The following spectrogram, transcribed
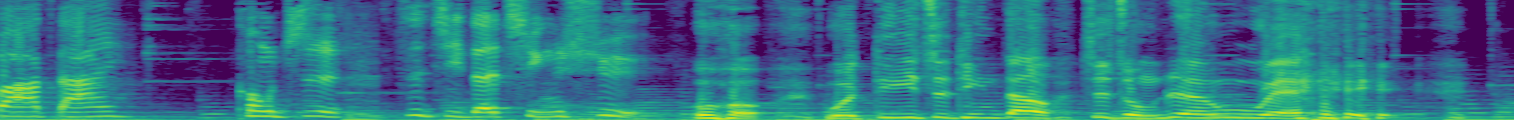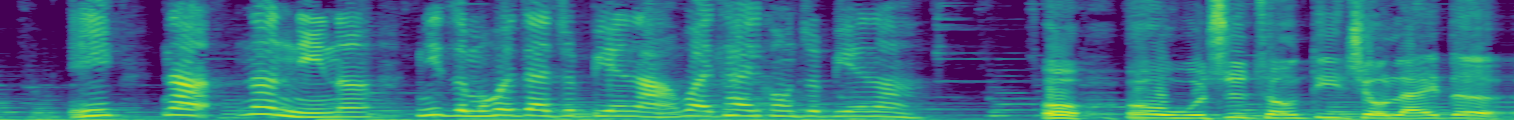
发呆，控制自己的情绪。哦，我第一次听到这种任务哎。咦，那那你呢？你怎么会在这边啊？外太空这边啊？哦哦，我是从地球来的，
